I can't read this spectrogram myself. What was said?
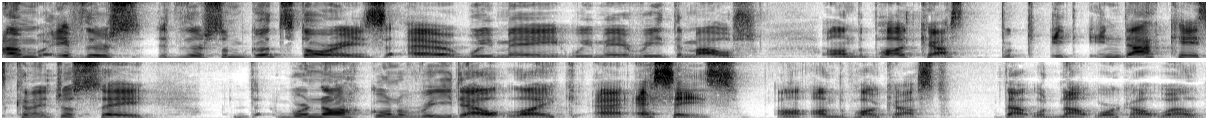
um, if there's if there's some good stories, uh, we may we may read them out on the podcast. But in that case, can I just say we're not going to read out like uh, essays on, on the podcast. That would not work out well.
